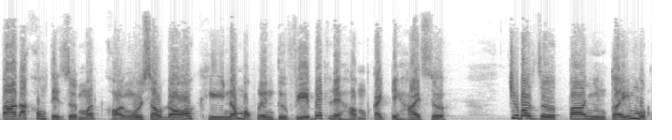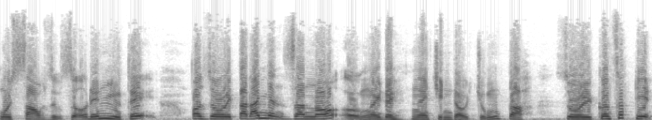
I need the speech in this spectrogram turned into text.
Ta đã không thể rời mắt khỏi ngôi sao đó khi nó mọc lên từ phía Bethlehem cách đây 2 giờ. Chưa bao giờ ta nhìn thấy một ngôi sao rực rỡ đến như thế. Và rồi ta đã nhận ra nó ở ngay đây, ngay trên đầu chúng ta. Rồi con xuất hiện.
